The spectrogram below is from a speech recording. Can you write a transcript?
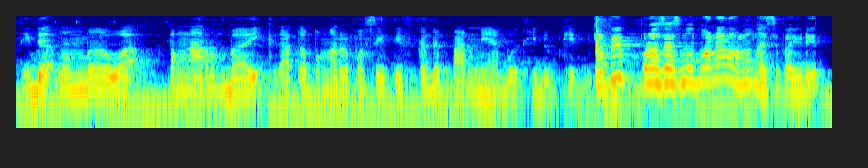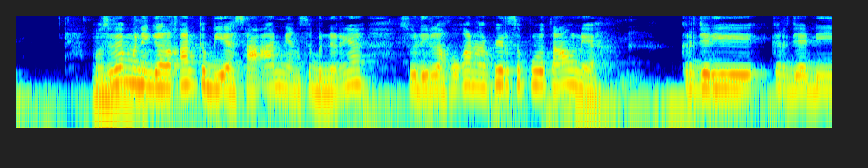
tidak membawa pengaruh baik atau pengaruh positif ke depannya buat hidup kita. Tapi proses move on-nya lama gak sih Pak Yudit? Hmm. Maksudnya meninggalkan kebiasaan yang sebenarnya sudah dilakukan hampir 10 tahun ya? Kerja di kerja di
